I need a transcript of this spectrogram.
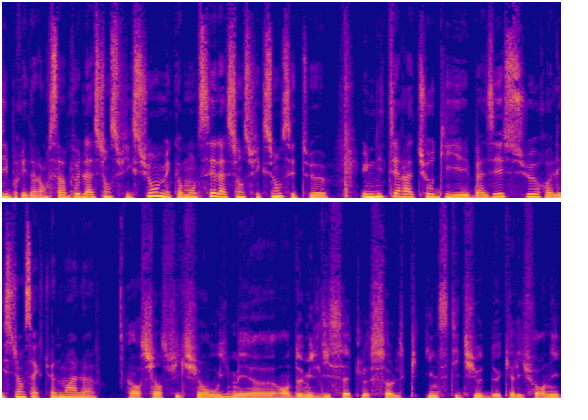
hybrides. Alors c'est un peu de la science-fiction, mais comme on le sait, la science-fiction c'est une littérature qui est basée sur les sciences actuellement à l'œuvre. Alors science-fiction, oui, mais euh, en 2017, le Salk Institute de Californie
